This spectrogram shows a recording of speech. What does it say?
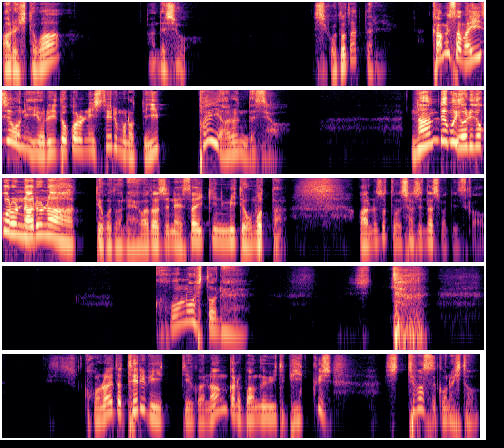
ある人は何でしょう。仕事だったり。神様以上によりどころにしているものっていっぱいあるんですよ。何でもよりどころになるなってことね私ね最近見て思ったあのちょっと写真出してもらっていいですか？この人ね この間テレビっていうか何かの番組見てびっくりし知ってます？この人。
